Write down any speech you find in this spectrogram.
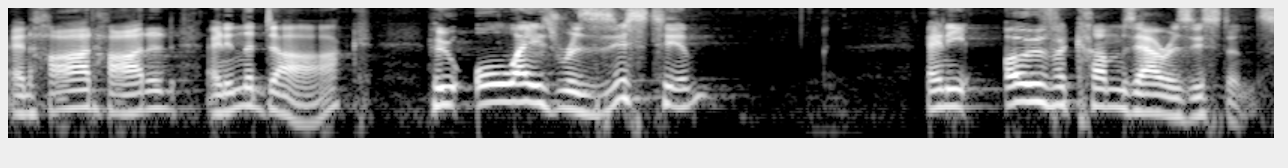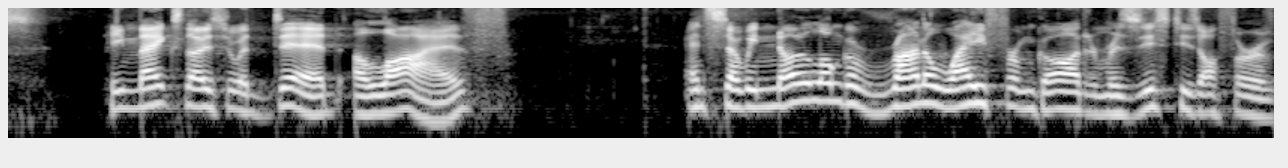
and hard hearted and in the dark, who always resist Him, and He overcomes our resistance. He makes those who are dead alive. And so we no longer run away from God and resist His offer of,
